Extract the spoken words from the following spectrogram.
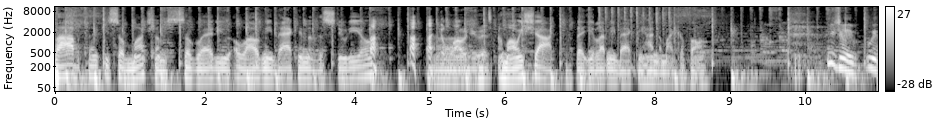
Bob, thank you so much. I'm so glad you allowed me back into the studio. I allowed uh, you in. I'm always shocked that you let me back behind the microphone. Usually we,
